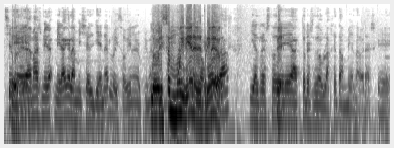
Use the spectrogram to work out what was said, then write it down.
Sí, pero Eh, además mira, mira que la Michelle Jenner lo hizo bien en el primero. Lo hizo muy bien en el primero. Y el resto de Pero- actores de doblaje también, la verdad es que.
